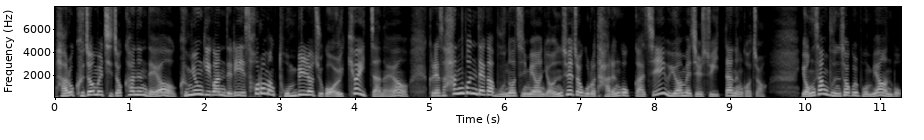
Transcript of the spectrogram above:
바로 그 점을 지적하는데요. 금융기관들이 서로 막 돈 빌려주고 얽혀 있잖아요. 그래서 한 군데가 무너지면 연쇄적으로 다른 곳까지 위험해질 수 있다는 거죠. 영상 분석을 보면 뭐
